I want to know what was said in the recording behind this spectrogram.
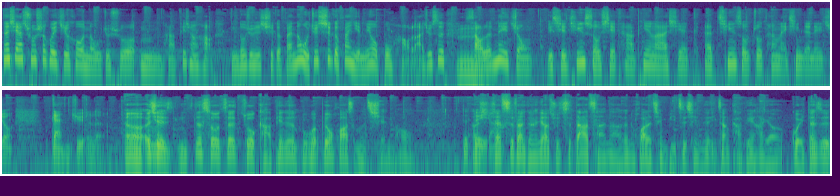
那现在出社会之后呢，我就说嗯好非常好，顶多就是吃个饭。那我觉得吃个饭也没有不好啦，就是少了那种以前亲手写卡片啦，写呃亲手做康乃馨的那种感觉了。呃，而且你那时候在做卡片，真的不会不用花什么钱哈。对对呀。现在吃饭可能要去吃大餐啊，可能花的钱比之前那一张卡片还要贵。但是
